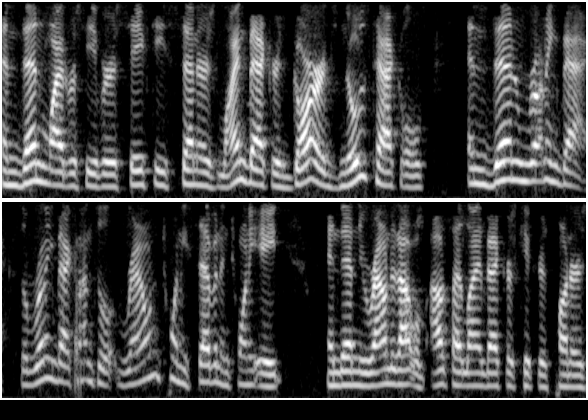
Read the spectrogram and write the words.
And then wide receivers, safeties, centers, linebackers, guards, nose tackles, and then running backs. So running backs until round 27 and 28. And then you round it out with outside linebackers, kickers, punters,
